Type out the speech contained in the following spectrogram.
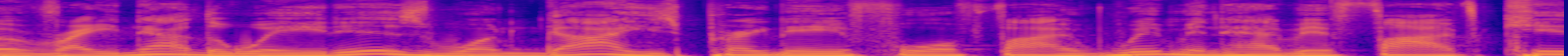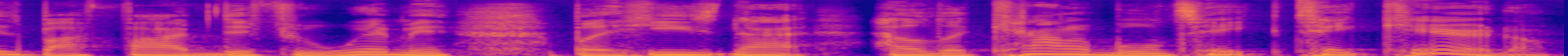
But right now, the way it is, one guy, he's pregnating four or five women, having five kids by five different women, but he's not held accountable to take, take care of them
